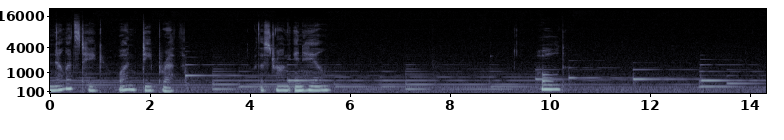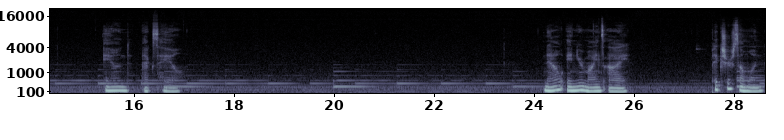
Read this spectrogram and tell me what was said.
And now let's take one deep breath with a strong inhale. Hold. And exhale. Now, in your mind's eye, picture someone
